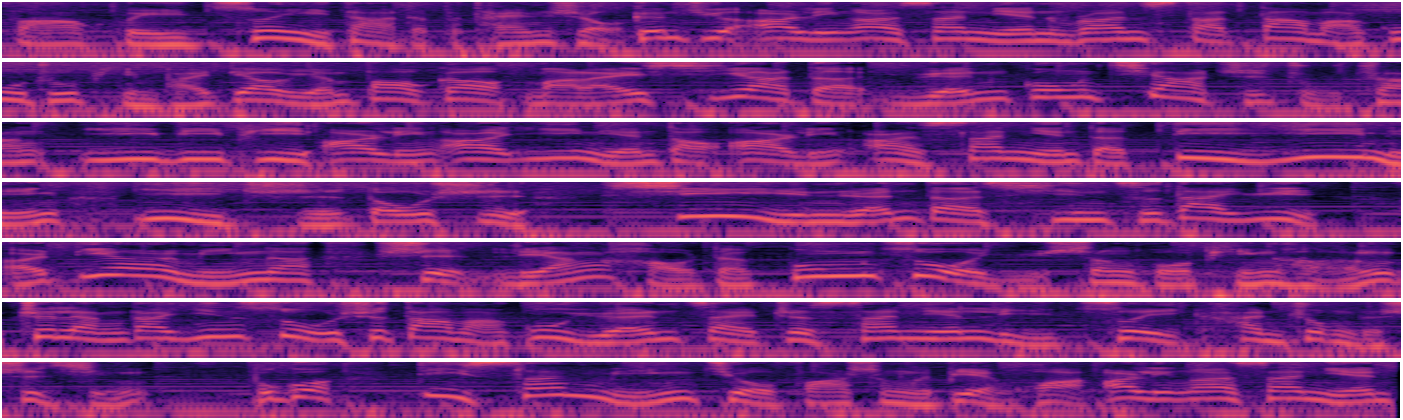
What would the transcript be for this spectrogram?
发挥最大的 potential。根据二零二三年 Runstar 大马雇主品牌调研报告，马来西亚的员工价值主张 EVP，二零二一年到二零二三年的第一名一直都是吸引人的薪资待遇，而第二名呢是良好的工作与生活平衡。这两大因素。素是大马雇员在这三年里最看重的事情。不过第三名就发生了变化。二零二三年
